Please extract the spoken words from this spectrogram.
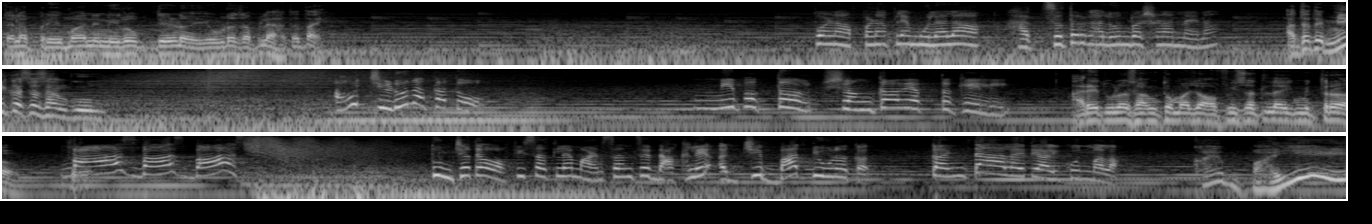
त्याला प्रेमाने निरोप देणं एवढंच आपल्या हातात आहे. पण आपण आपल्या मुलाला हातचं तर घालून बसणार नाही ना? आता ते मी कसं सांगू? अहो चिडू नका तो. मी फक्त शंका व्यक्त केली. अरे तुला सांगतो माझ्या ऑफिसातला एक मित्र. बास बास बास. तुमच्या त्या ऑफिसातल्या माणसांचे दाखले अजिबात देऊ नका. कंटा आलाय ते ऐकून मला. काय बाई?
